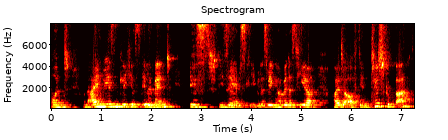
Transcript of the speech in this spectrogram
Und, und ein wesentliches Element ist die Selbstliebe. Deswegen haben wir das hier heute auf den Tisch gebracht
